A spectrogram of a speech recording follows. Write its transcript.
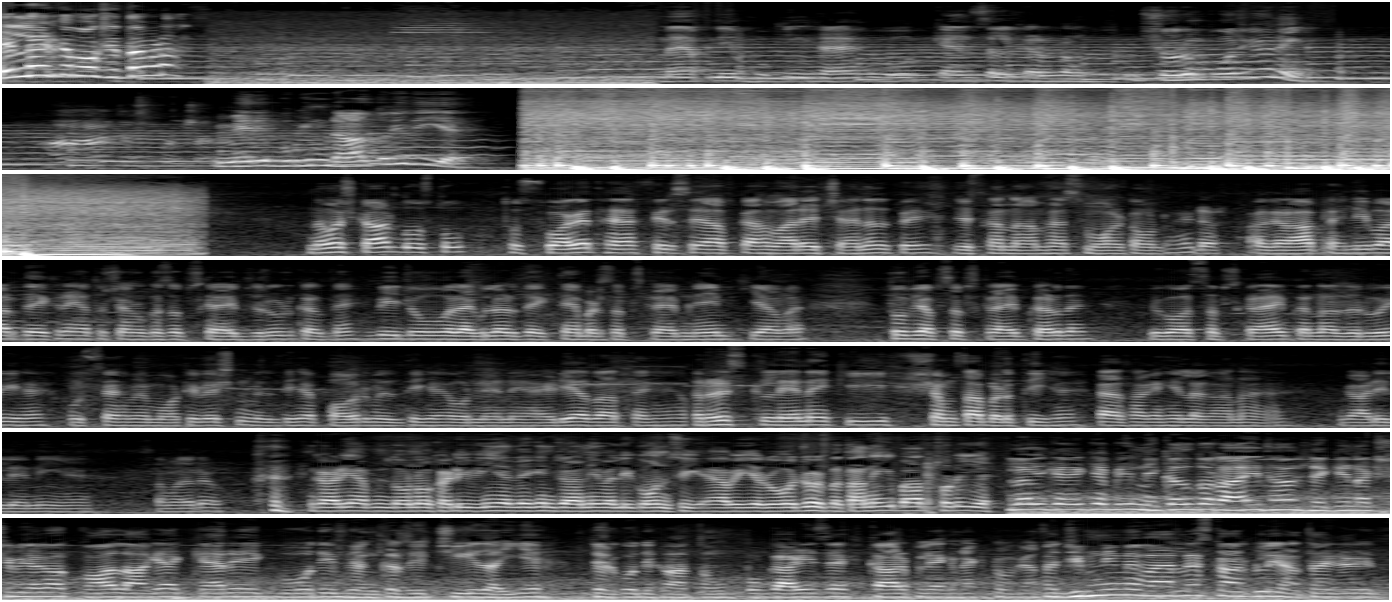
Tell light का box इतना बड़ा? मैं अपनी बुकिंग है वो कैंसिल कर रहा हूँ। शोरूम पहुँच गया नहीं? मेरी बुकिंग डाल तो नहीं दी है? नमस्कार दोस्तों तो स्वागत है फिर से आपका हमारे चैनल पे, जिसका नाम है स्मॉल टाउन राइडर अगर आप पहली बार देख रहे हैं तो चैनल को सब्सक्राइब ज़रूर कर दें। भी जो रेगुलर देखते हैं, बट सब्सक्राइब नहीं किया हुआ है तो भी आप सब्सक्राइब कर दें बिकॉज़ सब्सक्राइब करना ज़रूरी है। उससे हमें मोटिवेशन मिलती है पावर मिलती है और नए नए आइडियाज़ आते हैं। रिस्क लेने की क्षमता बढ़ती है, पैसा कहीं लगाना है, गाड़ी लेनी है समझ रहे हो? गाड़ियाँ अपनी दोनों खड़ी हुई हैं लेकिन जाने वाली कौन सी है? अभी ये रोज रोज बताने की बात थोड़ी है। फ़िलहाल क्या है कि अभी निकल तो रहा ही था लेकिन अक्षय भैया का कॉल आ गया। कह रहे एक बहुत ही भयंकर सी चीज़ आई है तेरे को दिखाता हूँ। वो गाड़ी से कार प्ले कनेक्ट हो गया था। जिमनी में वायरलेस कार प्ले आता है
